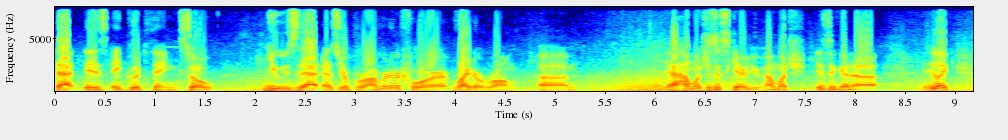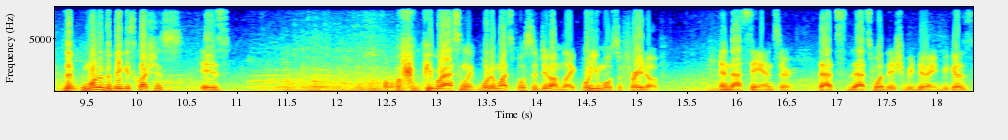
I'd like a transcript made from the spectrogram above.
That is a good thing. So use that as your barometer for right or wrong. Um, yeah, how much does it scare you? How much is it gonna like? The, one of the biggest questions is people are asking like, what am I supposed to do? I'm like, what are you most afraid of? And that's the answer. That's that's what they should be doing because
